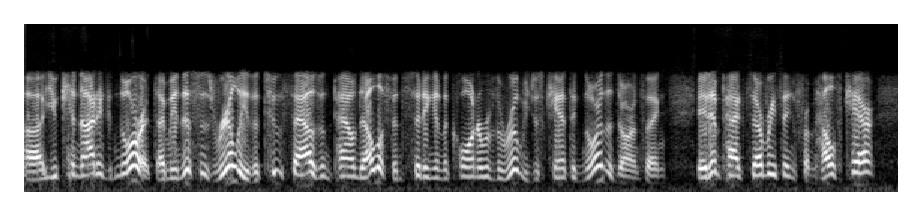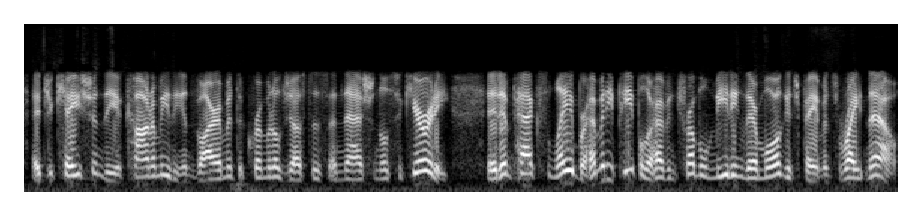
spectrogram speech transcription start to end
uh, you cannot ignore it. I mean, this is really the 2,000 pound elephant sitting in the corner of the room. You just can't ignore the darn thing. It impacts everything from health care, education, the economy, the environment, the criminal justice, and national security. It impacts labor. How many people are having trouble meeting their mortgage payments right now?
